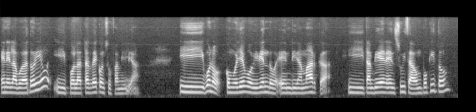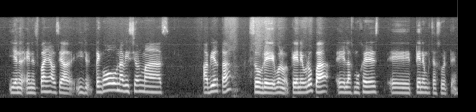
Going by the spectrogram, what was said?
en el laboratorio y por la tarde con su familia. Y bueno, como llevo viviendo en Dinamarca y también en Suiza un poquito, y en, en España, o sea, y yo tengo una visión más abierta sobre, bueno, que en Europa eh, las mujeres eh, tienen mucha suerte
